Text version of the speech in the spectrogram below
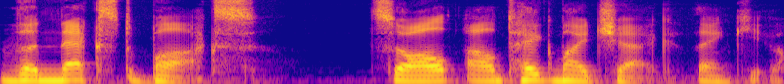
the next box. So I'll, I'll take my check. Thank you.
